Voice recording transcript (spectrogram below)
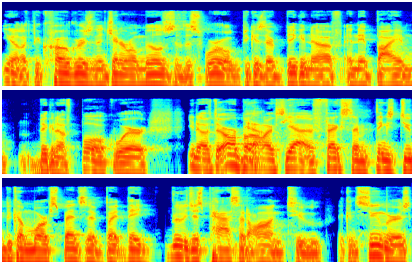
you know, like the Krogers and the General Mills of this world because they're big enough and they buy in big enough bulk where, you know, if there are bottlenecks, yeah. yeah, it affects them. Things do become more expensive, but they really just pass it on to the consumers.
